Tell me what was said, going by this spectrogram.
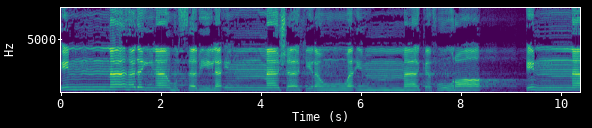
انا هديناه السبيل اما شاكرا واما كفورا انا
